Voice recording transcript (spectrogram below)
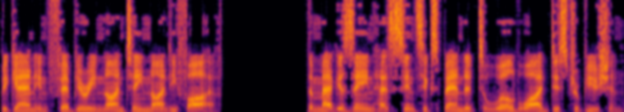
began in February 1995. The magazine has since expanded to worldwide distribution.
